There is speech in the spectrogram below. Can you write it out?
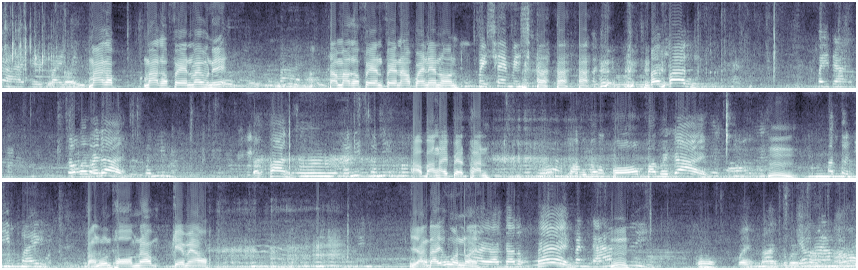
ก็หายไปใบหนึ่งมากับมากับแฟนไหมวันนี้ ถ้ามากับแฟนแฟนเอาไปแน่นอน ไม่ใช่ไม่ใช่ไปพันไม่ได้เลยทำไมไม่ได้ ตัวนี้ไปพันตัวนี้ตัวนี้เขาเอาบังให้แปดพันวันนี้มันพอพันไม่ได้ อืมเอาตัวนี้ไปฝั่งนู้นผอมนะครับแกไม่เอาอยากได้อ้วนหน่อยได้อาการแพงมันได้อืมโอ้ไม่ได้ก็ไม่เดี๋ยวต้องหามาเอา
